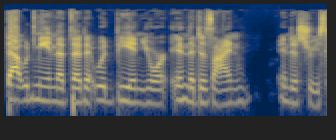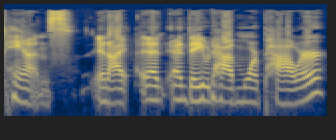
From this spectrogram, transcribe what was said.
that would mean that that it would be in your in the design industry's hands and i and and they would have more power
